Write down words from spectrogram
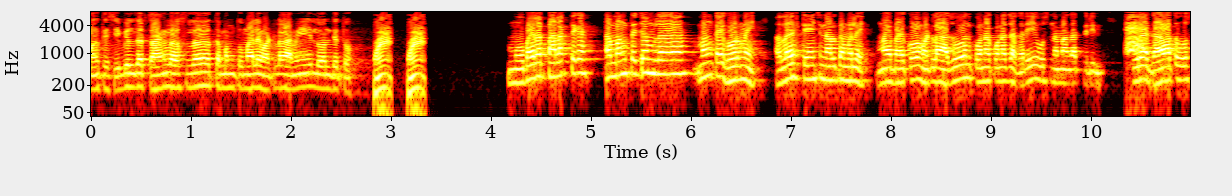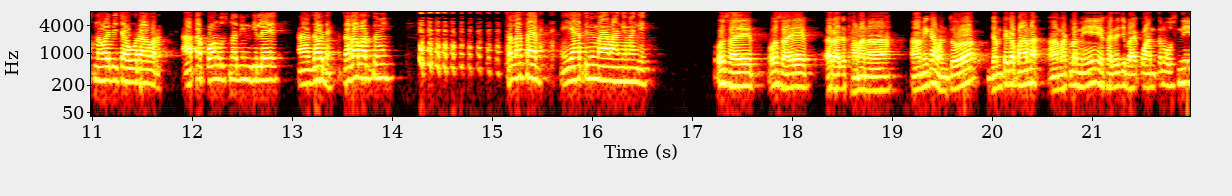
मग ते सिबिल जर चांगलं असलं तर मग तुम्हाला म्हटलं आम्ही लोन देतो. मोबाईलात पाहा लागते का? मग ते जमलं. मग काय घोर नाही. लयच टेन्शन आलं मला. माय बायको म्हटलं अजून कोणा कोणाच्या घरी उष्ण मागत फिरीन. पुऱ्या गावात उष्ण होय तिच्या उरावर. आता कोण उष्ण दिन दिले जाऊ द्या. चला बरं तुम्ही. चला साहेब. या तुम्ही माय मागे मागे. ओ साहेब ओ साहेब राजा थांबा ना. मी काय म्हणतो जमते का पाहा ना म्हटलं मी एखाद्याची बायको आणतो ना उसनी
